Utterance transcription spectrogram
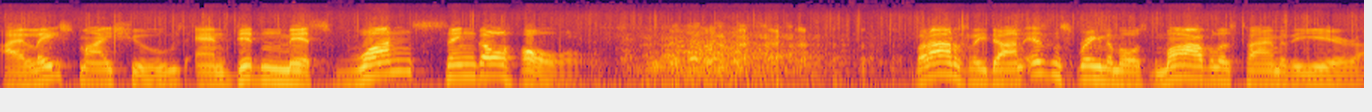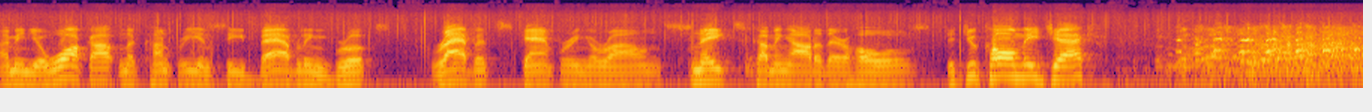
I laced my shoes and didn't miss one single hole. but honestly, Don, isn't spring the most marvelous time of the year? I mean, you walk out in the country and see babbling brooks, rabbits scampering around, snakes coming out of their holes. Did you call me Jack?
